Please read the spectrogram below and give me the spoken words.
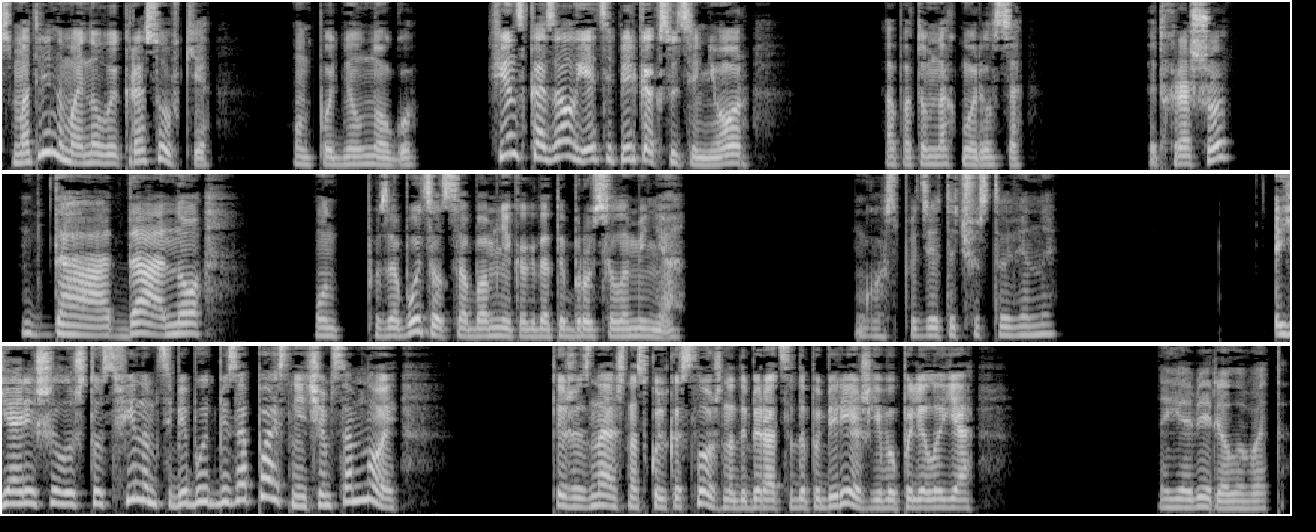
«Посмотри на мои новые кроссовки», — он поднял ногу. «Финн сказал, я теперь как сутенер». А потом нахмурился. «Это хорошо?» «Да, да, но...» «Он позаботился обо мне, когда ты бросила меня». «Господи, это чувство вины». «Я решила, что с Финном тебе будет безопаснее, чем со мной. Ты же знаешь, насколько сложно добираться до побережья», — выпалила я. Я верила в это,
